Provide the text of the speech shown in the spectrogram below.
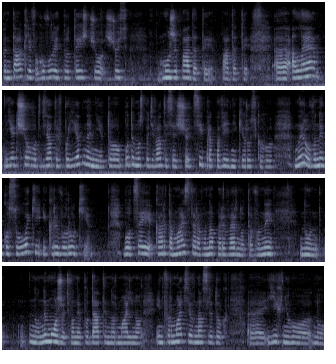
пентаклів говорить про те, що щось може падати, падати. Е, Але якщо от взяти в поєднанні, то будемо сподіватися, що ці проповідники руського миру вони косоокі і криворукі. Бо цей карта майстера вона перевернута. Вони ну, ну, не можуть вони подати нормально інформацію внаслідок е, їхнього ну,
